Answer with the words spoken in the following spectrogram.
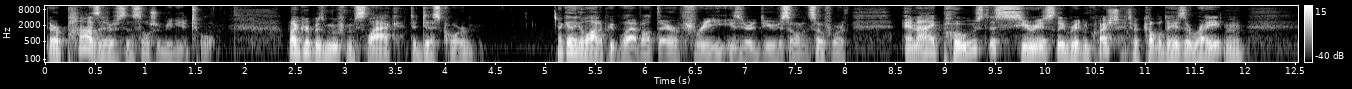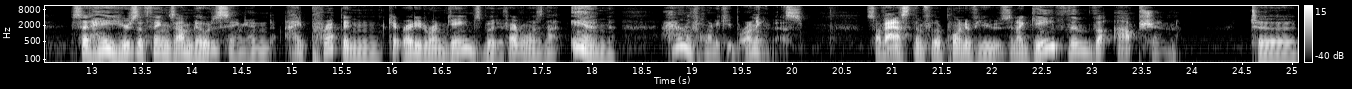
there are positives to the social media tool. My group has moved from Slack to Discord. Like I think a lot of people have out there, free, easier to do, so on and so forth. And I posed a seriously written question. I took a couple days to write and said, hey, here's the things I'm noticing. And I prep and get ready to run games, but if everyone's not in, I don't know if I want to keep running this. So I've asked them for their point of views, and I gave them the option to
